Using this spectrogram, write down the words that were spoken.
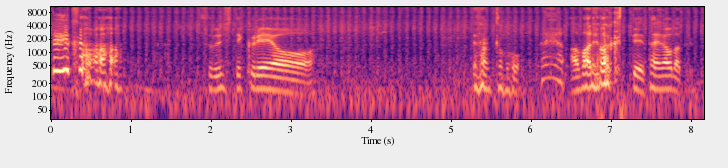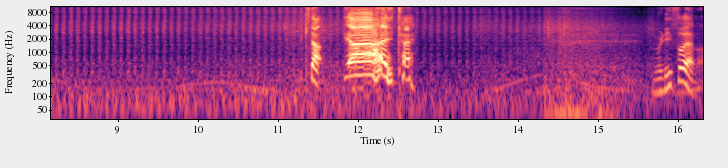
吊るしてくれよ。なんかもう、暴れまくって大変なことになってる。来たいやー痛い無理そうやな。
